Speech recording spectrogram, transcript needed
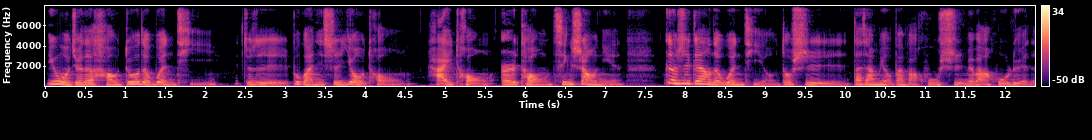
因为我觉得好多的问题，就是不管你是幼童、孩童、儿童、青少年。各式各样的问题哦，都是大家没有办法忽视、没有办法忽略的。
